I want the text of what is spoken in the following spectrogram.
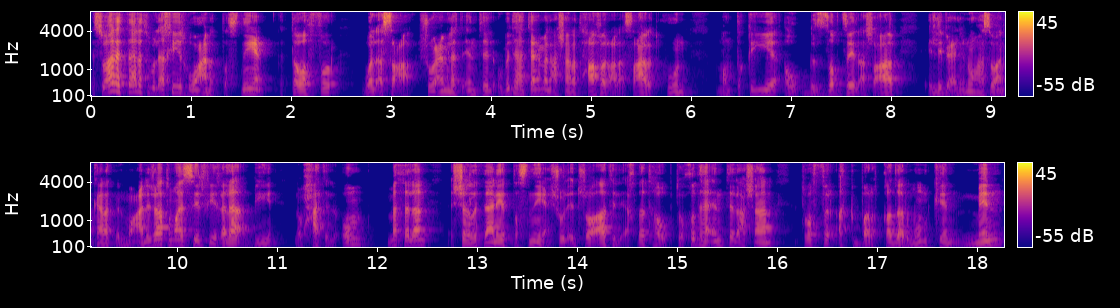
السؤال الثالث والاخير هو عن التصنيع، التوفر والاسعار، شو عملت انتل وبدها تعمل عشان تحافظ على الاسعار تكون منطقيه او بالضبط زي الاسعار اللي بيعلنوها سواء كانت بالمعالجات وما يصير في غلاء بلوحات الأم. مثلا الشغلة الثانية التصنيع شو الإجراءات اللي أخذتها وبتأخذها انتل عشان توفر أكبر قدر ممكن من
